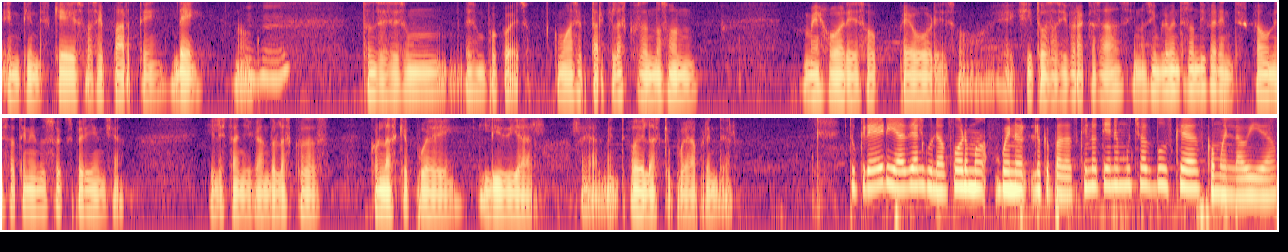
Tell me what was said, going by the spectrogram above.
entiendes que eso hace parte de, ¿no? Entonces es un, es un poco eso, como aceptar que las cosas no son mejores o peores o exitosas y fracasadas, sino simplemente son diferentes. Cada uno está teniendo su experiencia y le están llegando las cosas con las que puede lidiar realmente o de las que puede aprender. ¿Tú creerías de alguna forma, bueno, lo que pasa es que uno tiene muchas búsquedas como en la vida,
